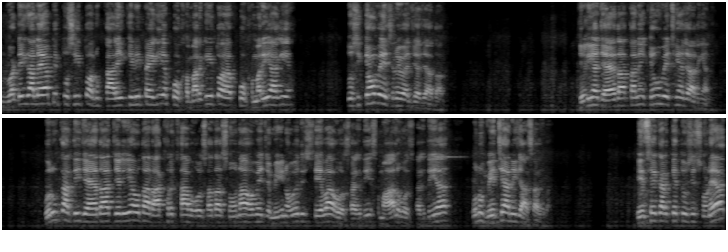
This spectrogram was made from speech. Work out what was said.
ਵੱਡੀ ਗੱਲ ਇਹ ਆ ਵੀ ਤੁਸੀਂ ਤੁਹਾਨੂੰ ਕਾਲੀ ਕੀੜੀ ਪੈ ਗਈ ਆ, ਭੁੱਖ ਮਰ ਗਈ ਤਾਂ ਭੁੱਖ ਮਰੀ ਆ ਗਈ ਆ। ਤੁਸੀਂ ਕਿਉਂ ਵੇਚ ਰਹੇ ਹੋ ਅੱਜ ਜਾਇਦਾਦ ਜਿਹੜੀਆਂ ਜਾਇਦਾਦਾਂ ਨੇ ਕਿਉਂ ਵੇਚੀਆਂ ਜਾ ਰਹੀਆਂ ਨੇ? ਗੁਰੂ ਘਰ ਦੀ ਜਾਇਦਾਦ ਜਿਹੜੀ ਆ, ਉਹਦਾ ਰੱਖ ਰਖਾਵ ਹੋ ਸਕਦਾ, ਸੋਨਾ ਹੋਵੇ, ਜ਼ਮੀਨ ਹੋਵੇ, ਉਹਦੀ ਸੇਵਾ ਹੋ ਸਕਦੀ, ਸੰਭਾਲ ਹੋ ਸਕਦੀ ਆ, ਉਹਨੂੰ ਵੇਚਿਆ ਨਹੀਂ ਜਾ ਸਕਦਾ। ਇਸੇ ਕਰਕੇ ਤੁਸੀਂ ਸੁਣਿਆ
